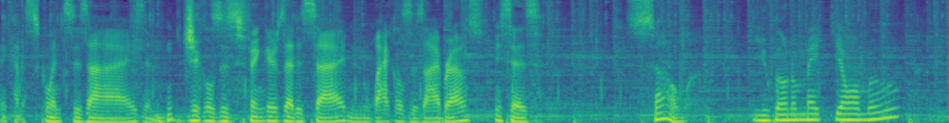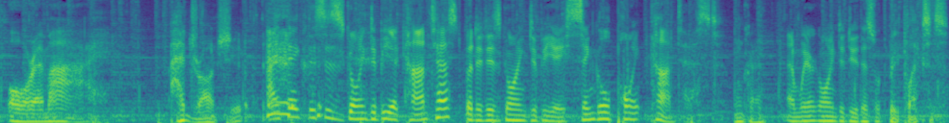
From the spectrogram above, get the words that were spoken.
He kind of squints his eyes and mm-hmm. jiggles his fingers at his side and waggles his eyebrows. He says, So, you gonna make your move? or am I? I draw and shoot. I think this is going to be a contest, but it is going to be a single point contest. Okay. And we're going to do this with reflexes.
